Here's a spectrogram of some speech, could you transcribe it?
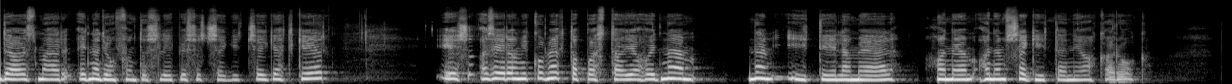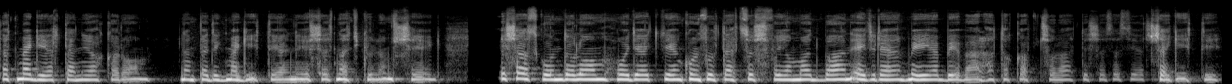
de az már egy nagyon fontos lépés, hogy segítséget kér, és azért, amikor megtapasztalja, hogy nem, nem ítélem el, hanem, hanem segíteni akarok. Tehát megérteni akarom, nem pedig megítélni, és ez nagy különbség. És azt gondolom, hogy egy ilyen konzultációs folyamatban egyre mélyebbé válhat a kapcsolat, és ez azért segíti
